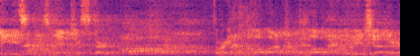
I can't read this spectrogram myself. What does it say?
These, these men just start throwing blow after blow into each other.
